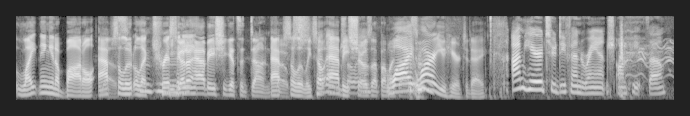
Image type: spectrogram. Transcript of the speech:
lightning in a bottle, absolute Mm-hmm. electricity. You go to Abby, she gets it done. folks. Absolutely. So Abby, shows up on my why desk. why are you here today? I'm here to defend ranch on pizza,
